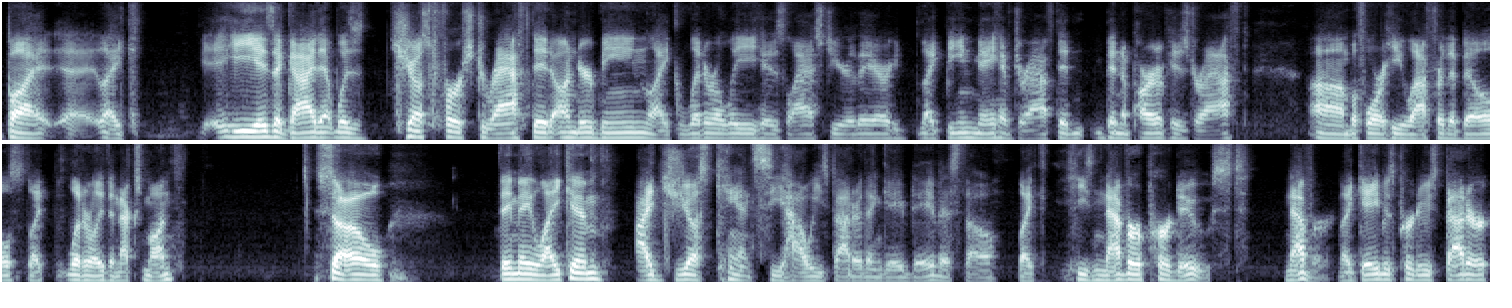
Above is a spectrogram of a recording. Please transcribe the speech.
but uh, like he is a guy that was just first drafted under Beane, like literally his last year there. Like Beane may have drafted, been a part of his draft um, before he left for the Bills, like literally the next month. So they may like him. I just can't see how he's better than Gabe Davis, though. Like he's never produced, never. Like Gabe has produced better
